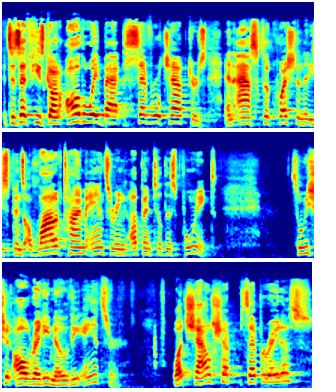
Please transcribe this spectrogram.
It's as if he's gone all the way back several chapters and asked a question that he spends a lot of time answering up until this point. So we should already know the answer. What shall separate us?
